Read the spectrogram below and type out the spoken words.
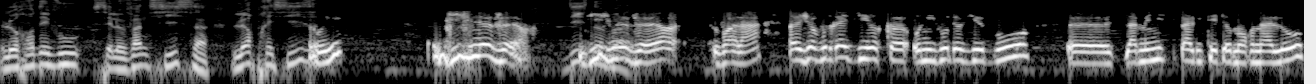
Le rendez-vous, c'est le 26. L'heure précise, Oui. 19h. 19 19 heures, voilà. Euh, je voudrais dire qu'au niveau de Vieux-Bourg, euh, la municipalité de Mornalo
